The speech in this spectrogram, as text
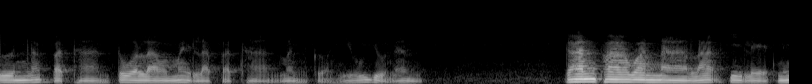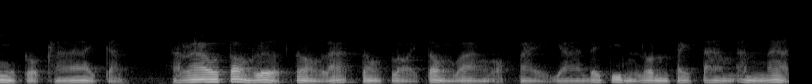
อื่นรับประทาน ตัวเราไม่รับประทานมันก็หิวอยู่นั่น การภาวนาละกิเลสนี่ก็คล้ายกัน ดิ้นรนไปตามอำนาจ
